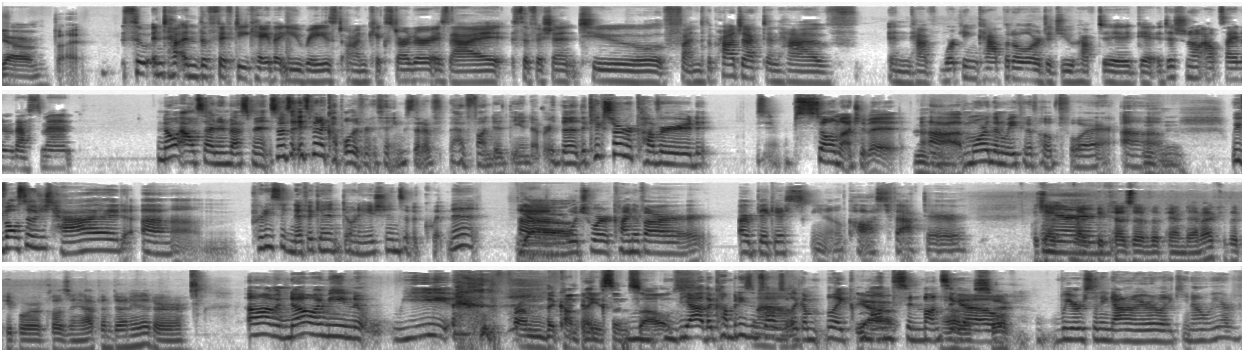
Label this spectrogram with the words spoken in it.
yeah. But so and, t- and the 50k that you raised on Kickstarter is that sufficient to fund the project and have and have working capital or did you have to get additional outside investment? No outside investment. So it's, it's been a couple different things that have have funded the endeavor. The the Kickstarter covered so much of it, mm-hmm. uh, more than we could have hoped for. Um, mm-hmm. We've also just had um, pretty significant donations of equipment yeah. Um, which were kind of our our biggest, you know, cost factor. Was that like because of the pandemic that people were closing up and donated, or? Um, no, I mean we from the companies like, themselves. Yeah, the companies themselves. Wow. Like um, like yeah. months and months oh, ago, we were sitting down and we were like, you know, we have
